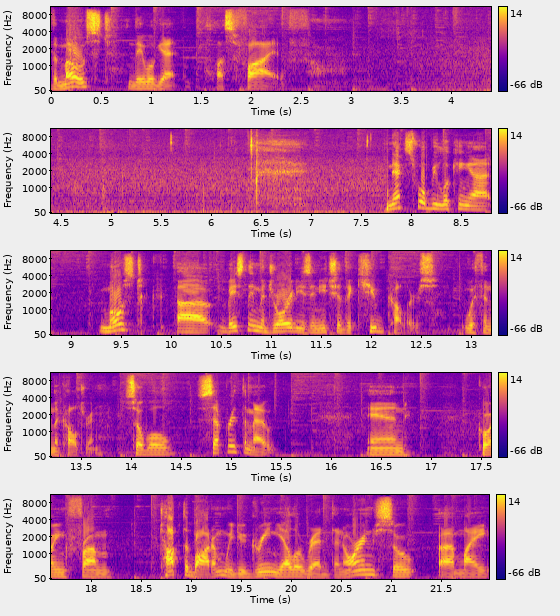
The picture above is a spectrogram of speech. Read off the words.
the most, they will get plus 5. Next, we'll be looking at most, uh, basically majorities in each of the cube colors within the cauldron. So we'll separate them out and going from top to bottom, we do green, yellow, red, then orange. So uh, my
